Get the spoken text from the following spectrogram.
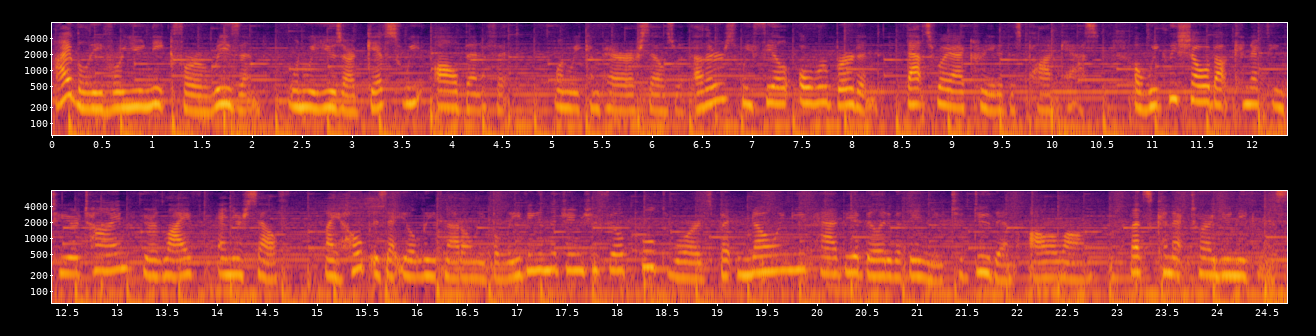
I believe we're unique for a reason. When we use our gifts, we all benefit. When we compare ourselves with others, we feel overburdened. That's why I created this podcast a weekly show about connecting to your time, your life, and yourself. My hope is that you'll leave not only believing in the dreams you feel pulled towards, but knowing you've had the ability within you to do them all along. Let's connect to our uniqueness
